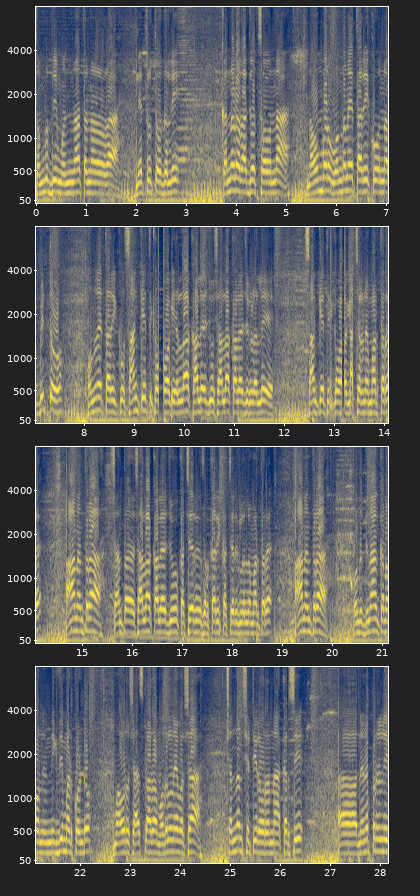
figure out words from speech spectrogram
ಸಮೃದ್ಧಿ ಮಂಜುನಾಥಣ್ಣರವರ ನೇತೃತ್ವದಲ್ಲಿ ಕನ್ನಡ ರಾಜ್ಯೋತ್ಸವವನ್ನು ನವೆಂಬರ್ ಒಂದನೇ ತಾರೀಕನ್ನು ಬಿಟ್ಟು ಒಂದನೇ ತಾರೀಕು ಸಾಂಕೇತಿಕವಾಗಿ ಎಲ್ಲ ಕಾಲೇಜು, ಶಾಲಾ ಕಾಲೇಜುಗಳಲ್ಲಿ ಸಾಂಕೇತಿಕವಾಗಿ ಆಚರಣೆ ಮಾಡ್ತಾರೆ. ಆ ನಂತರ ಶಾಂತ, ಶಾಲಾ ಕಾಲೇಜು, ಕಚೇರಿ, ಸರ್ಕಾರಿ ಕಚೇರಿಗಳಲ್ಲೂ ಮಾಡ್ತಾರೆ. ಆ ನಂತರ ಒಂದು ದಿನಾಂಕನವನ್ನು ನಿಗದಿ ಮಾಡಿಕೊಂಡು ಅವರು ಶಾಸಕರಾದ ಮೊದಲನೇ ವರ್ಷ ಚಂದನ್ ಶೆಟ್ಟಿರವರನ್ನು ಕರೆಸಿ ನೆನಪರಲ್ಲಿ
